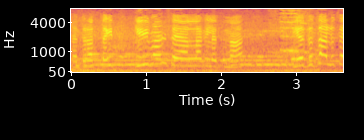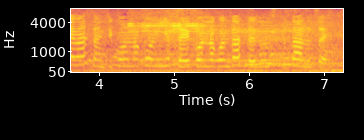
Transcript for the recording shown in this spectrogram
नंतर आता इतकी माणसं यायला लागल्यात ना याचं चालूच आहे माणसांची. कोण ना कोण येतंय कोण ना कोण जातंय नुसतं चालूच आहे.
